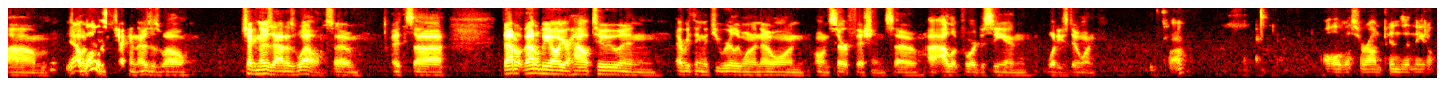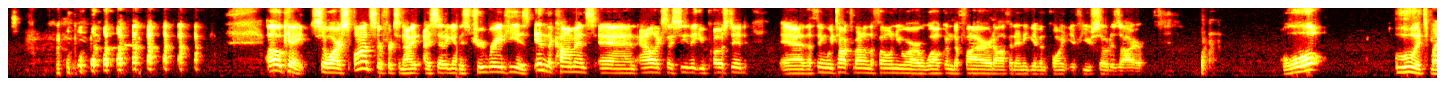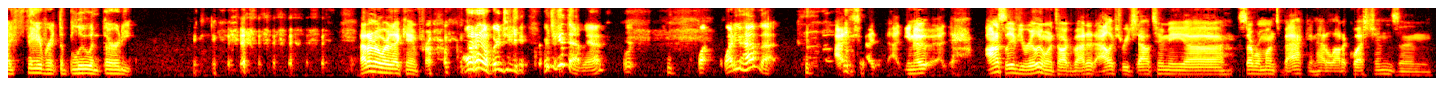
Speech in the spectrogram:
um, yeah, I was checking those as well, checking those out as well. So, it's uh that'll that'll be all your how to and everything that you really want to know on on surf fishing. So I, I look forward to seeing what he's doing. Okay. All of us are on pins and needles. okay, so our sponsor for tonight, I said again, is True Braid. He is in the comments. And Alex, I see that you posted uh, the thing we talked about on the phone. You are welcome to fire it off at any given point if you so desire. Oh, Ooh, it's my favorite, the blue and 30. I don't know where that came from. I don't know where'd you get where'd you get that, man? Where, why, why do you have that? I, I, you know, honestly, if you really want to talk about it, Alex reached out to me uh, several months back and had a lot of questions, and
